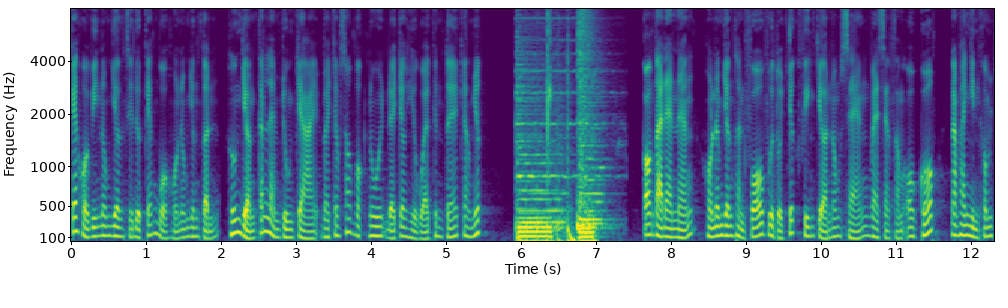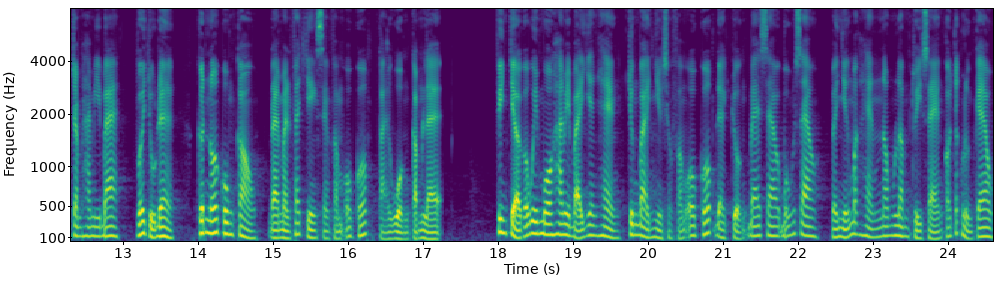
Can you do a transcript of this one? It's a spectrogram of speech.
các hội viên nông dân sẽ được cán bộ hội nông dân tỉnh hướng dẫn cách làm chuồng trại và chăm sóc vật nuôi để cho hiệu quả kinh tế cao nhất. Còn tại Đà Nẵng, Hội Nông dân thành phố vừa tổ chức phiên chợ nông sản và sản phẩm ô cốp năm 2023 với chủ đề Kết nối cung cầu, đẩy mạnh phát triển sản phẩm ô cốp tại quận Cẩm Lệ. Phiên chợ có quy mô 27 gian hàng, trưng bày nhiều sản phẩm ô cốp đạt chuẩn 3 sao, 4 sao và những mặt hàng nông lâm thủy sản có chất lượng cao.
